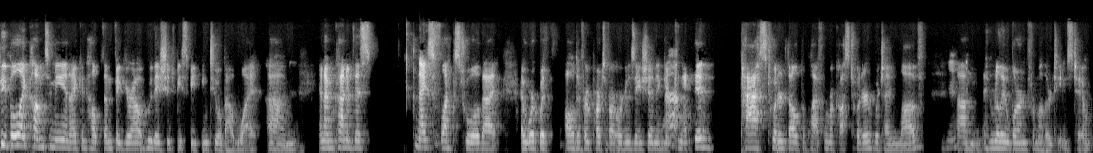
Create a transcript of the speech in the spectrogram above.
people like come to me and I can help them figure out who they should be speaking to about what. Um, and I'm kind of this nice flex tool that I work with all different parts of our organization and get yeah. connected past Twitter developer platform across Twitter, which I love, mm-hmm. um, and really learn from other teams too.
